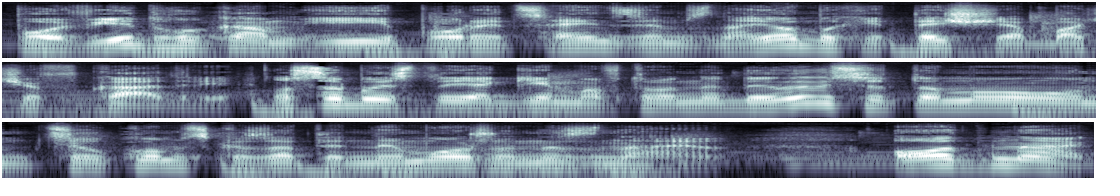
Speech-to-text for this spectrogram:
по відгукам і по рецензіям знайомих, і те, що я бачив в кадрі. Особисто я Game of Thrones не дивився, тому цілком сказати не можу, не знаю. Однак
